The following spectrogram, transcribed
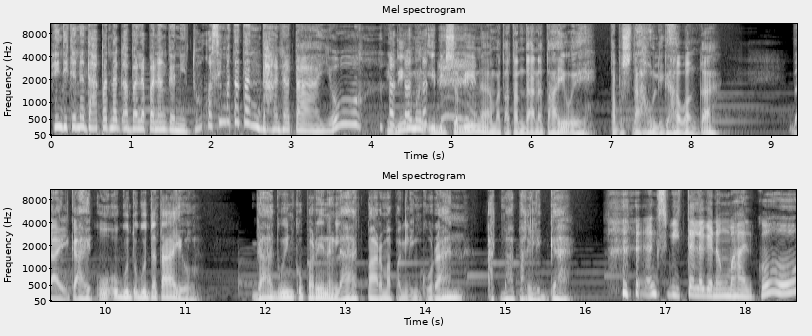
Hindi ka na dapat nag-abala pa ng ganito kasi matatanda na tayo. Hindi naman ibig sabihin na matatanda na tayo eh, tapos na akong ligawan ka. Dahil kahit uugod-ugod na tayo, gagawin ko pa rin ang lahat para mapaglingkuran at mapakilig ka. ang sweet talaga ng mahal ko.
